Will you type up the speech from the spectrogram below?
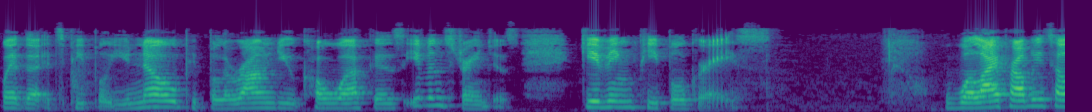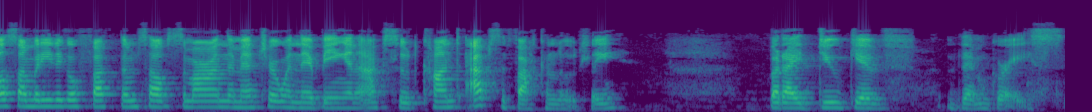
whether it's people you know, people around you, co-workers, even strangers, giving people grace. Will I probably tell somebody to go fuck themselves tomorrow on the metro when they're being an absolute cunt? Absolutely. But I do give them grace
